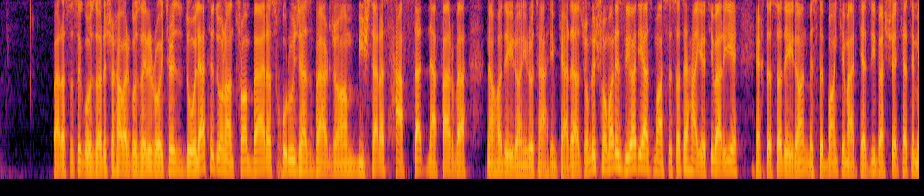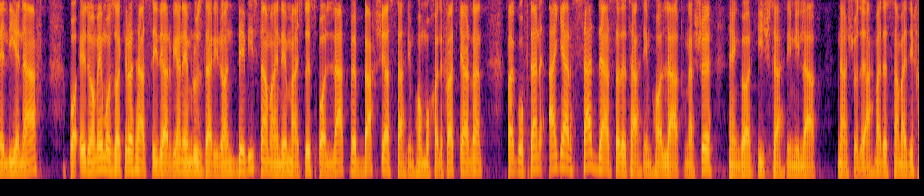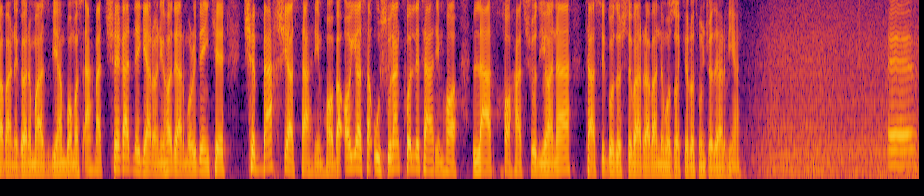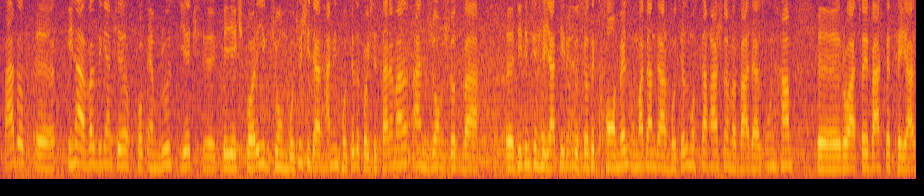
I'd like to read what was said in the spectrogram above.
بر اساس گزارش خبرگزاری رویترز دولت دونالد ترامپ بعد از خروج از برجام بیشتر از 700 نفر و نهاد ایرانی رو تحریم کرده. از جمله شمار زیادی از مؤسسات حیاتی برای اقتصاد ایران مثل بانک مرکزی و شرکت ملی نفت. با ادامه مذاکرات هسته‌ای در وین امروز در ایران 200 نماینده مجلس با لغو بخشی از تحریم ها مخالفت کردند و گفتند اگر 100 درصد تحریم ها لغو نشه انگار هیچ تحریمی لغو نشده. احمد سمدی خبرنگار ما از وین با ماست. احمد چقدر نگرانی ها در مورد اینکه چه بخشی از تحریم ها و آیا اصلا اصولا کل تحریم ها لغو خواهد شد یا نه تاثیر گذاشته بر روند مذاکرات اونجا در وین. فردا این اول بگم که خب امروز یک به یک باره یک جنب جوشی در همین هتل پشت سر من انجام شد و دیدیم که هیئت ایرانی به صورت کامل اومدن در هتل مستقر شدن و بعد از اون هم رؤسای برخی از هیئت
